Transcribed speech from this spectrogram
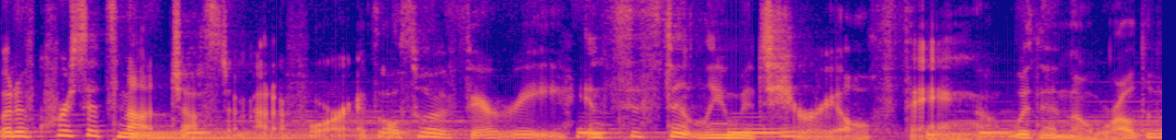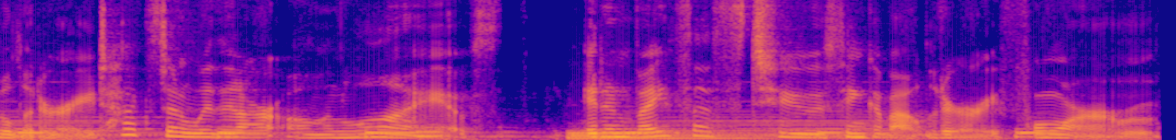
But of course, it's not just a metaphor, it's also a very insistently material thing within the world of a literary text and within our own lives. It invites us to think about literary form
